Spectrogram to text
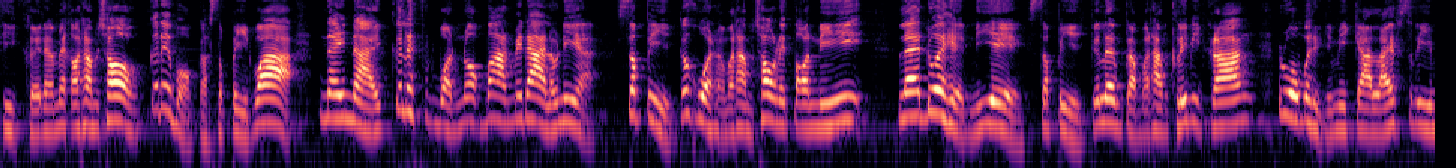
ที่เคยทำให้เขาทำช่อง ก็ได้บอกกับสปีดว่าไหนๆก็เล่นฟุตบอลนอกบ้านไม่ได้แล้วเนี่ย สปีดก็ควรหามาทำช่องในตอนนี้ และด้วยเหตุนี้เองสปีดก็เริ่มกลับมาทำคลิปอีกครั้ง รวมไปถึงยังมีการไลฟ์สตรีม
